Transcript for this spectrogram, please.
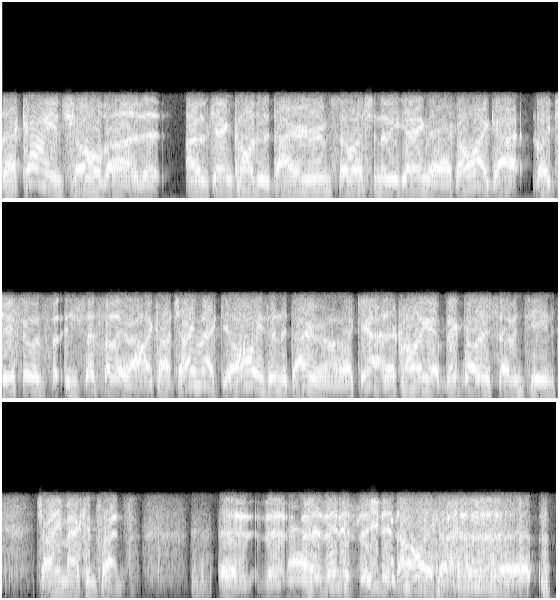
that got me in trouble. Uh, that I was getting called to the diary room so much in the beginning. They're like, "Oh my god!" Like Jason was, he said something about like, "Oh, Johnny Mac, you're always in the diary room." I'm like, "Yeah." They're calling it Big Brother 17, Johnny Mac and Friends. Uh, that, they did, he did not like that.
